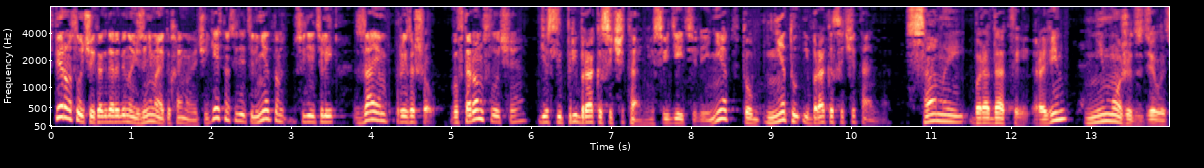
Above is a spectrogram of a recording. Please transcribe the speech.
В первом случае, когда Рабинович занимает у Хаймовича, есть там свидетели, нет там свидетелей, займ произошел. Во втором случае, если при бракосочетании свидетелей нет, то нету и бракосочетания. Самый бородатый раввин не может сделать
